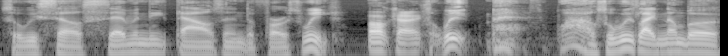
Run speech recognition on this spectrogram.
So we sell seventy thousand the first week. Okay. So we man, wow. So we was like number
